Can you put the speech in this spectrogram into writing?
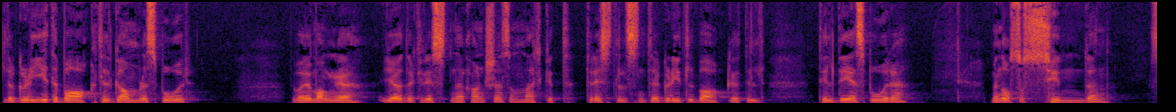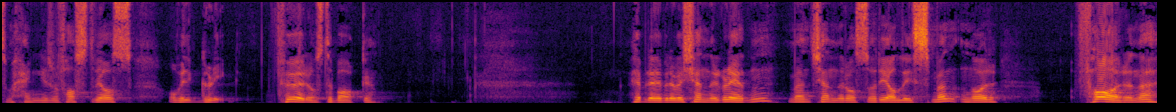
til å gli tilbake til gamle spor. Det var jo mange jødekristne kanskje som merket fristelsen til å gli tilbake til, til det sporet. Men også synden, som henger så fast ved oss og vil gli, føre oss tilbake. Hebreerbrevet kjenner gleden, men kjenner også realismen når farene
